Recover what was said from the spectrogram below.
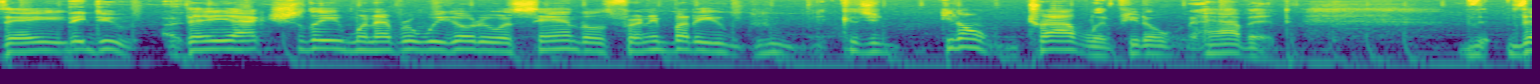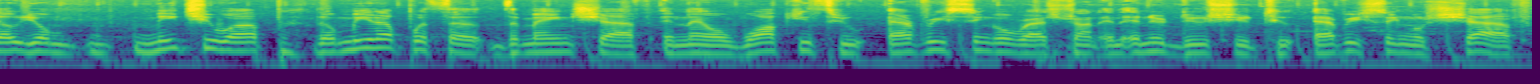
They They do. Uh, They actually, whenever we go to a Sandals, for anybody because you you don't travel if you don't have it. They'll you'll meet you up. They'll meet up with the the main chef, and they'll walk you through every single restaurant and introduce you to every single chef.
